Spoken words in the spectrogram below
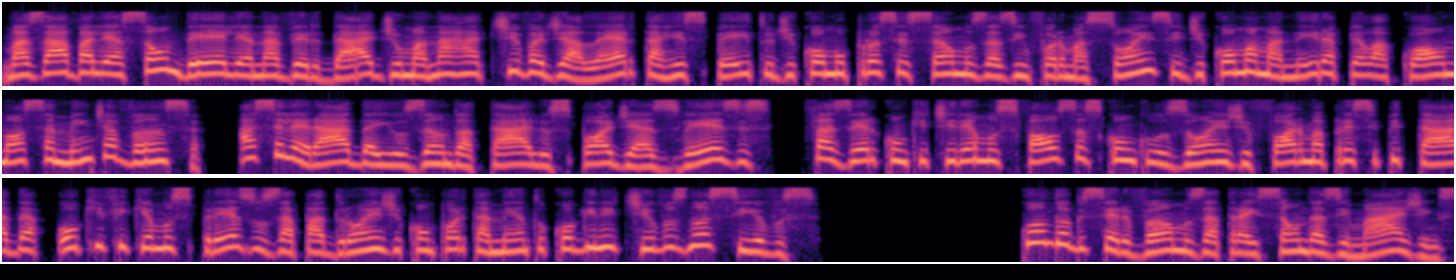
Mas a avaliação dele é na verdade uma narrativa de alerta a respeito de como processamos as informações e de como a maneira pela qual nossa mente avança, acelerada e usando atalhos pode às vezes fazer com que tiremos falsas conclusões de forma precipitada ou que fiquemos presos a padrões de comportamento cognitivos nocivos. Quando observamos a traição das imagens,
